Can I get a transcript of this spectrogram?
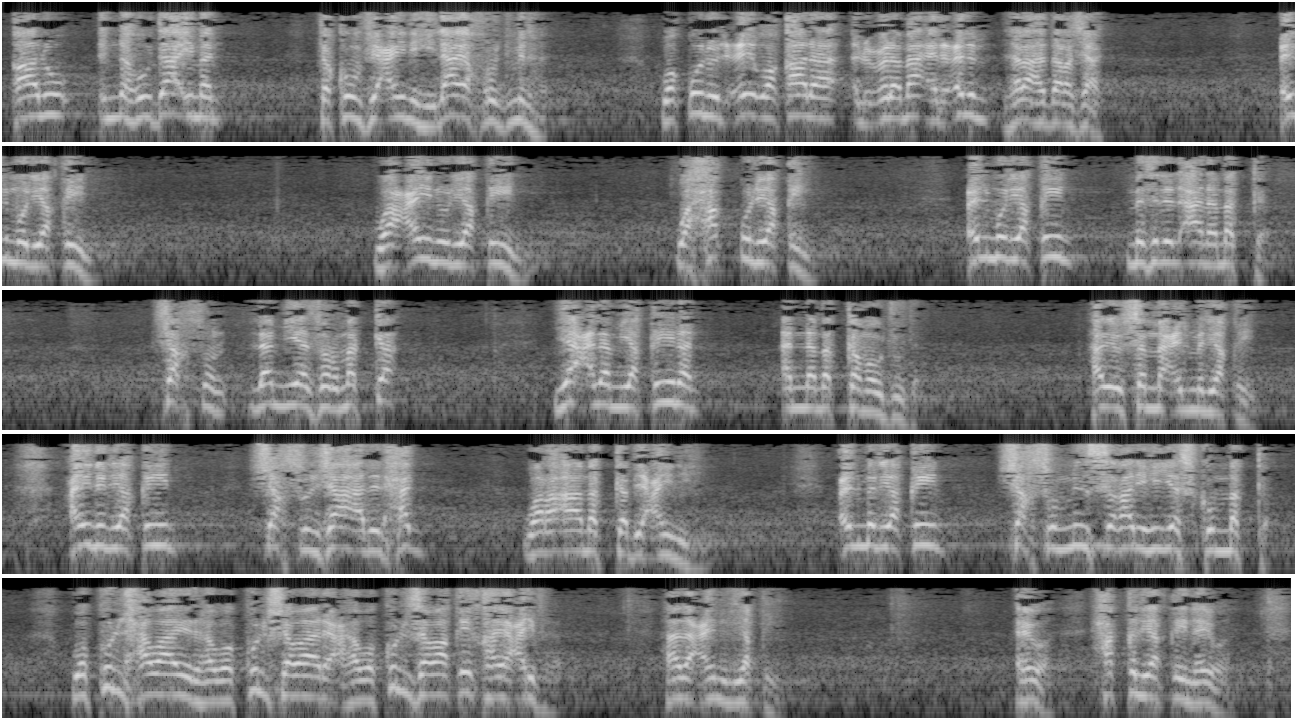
قالوا إنه دائما تكون في عينه لا يخرج منها. وقول وقال العلماء العلم ثلاث درجات. علم اليقين وعين اليقين وحق اليقين. علم اليقين مثل الآن مكة. شخص لم يزر مكة يعلم يقينا أن مكة موجودة. هذا يسمى علم اليقين. عين اليقين شخص جاء للحج ورأى مكة بعينه. علم اليقين شخص من صغره يسكن مكة وكل حوائرها وكل شوارعها وكل زواقيقها يعرفها. هذا عين اليقين. أيوة حق اليقين أيوة.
